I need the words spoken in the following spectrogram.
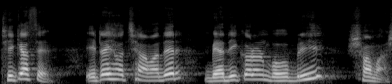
ঠিক আছে? এটাই হচ্ছে আমাদের ব্যাধিকরণ বহুব্রীহি সমাস।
